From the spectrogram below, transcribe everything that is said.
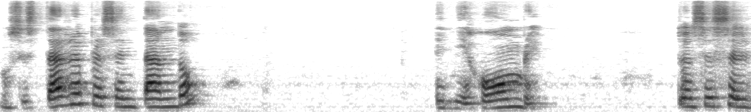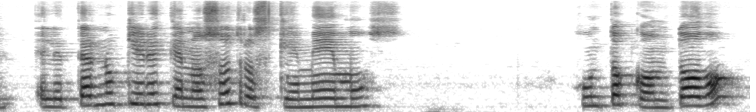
nos está representando el viejo hombre. Entonces, el, el Eterno quiere que nosotros quememos junto con todo,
